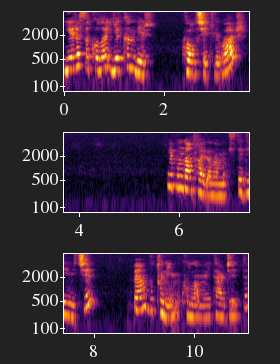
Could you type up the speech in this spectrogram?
Yarasa kola yakın bir kol şekli var. Ve bundan faydalanmak istediğim için ben bu tuniğimi kullanmayı tercih ettim.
